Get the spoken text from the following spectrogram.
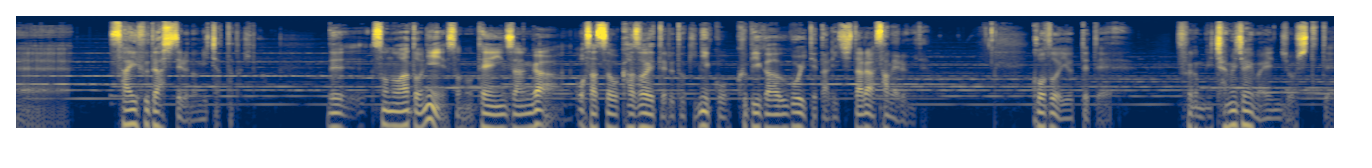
えー、財布出してるの見ちゃった時とか。で、その後に、その店員さんがお札を数えてる時に、こう、首が動いてたりしたら冷めるみたいなことを言ってて、それがめちゃめちゃ今炎上してて、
